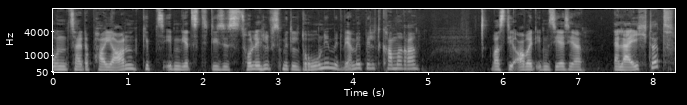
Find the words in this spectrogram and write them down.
Und seit ein paar Jahren gibt es eben jetzt dieses tolle Hilfsmittel Drohne mit Wärmebildkamera, was die Arbeit eben sehr, sehr erleichtert.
